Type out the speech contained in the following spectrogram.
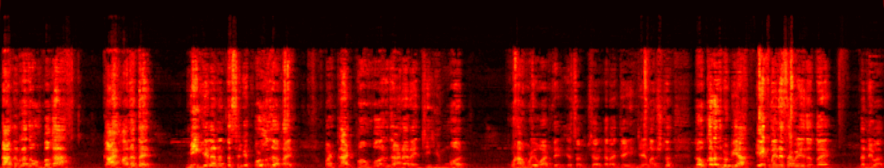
दादरला जाऊन बघा काय हालत आहे मी गेल्यानंतर सगळे पळून जात आहेत. पण प्लॅटफॉर्मवर जाणाऱ्यांची हिंमत कोणामुळे वाढते याचा विचार करा. जय हिंद जय महाराष्ट्र. लवकरच भेटूया. एक महिन्याचा वेळ देतोय. धन्यवाद.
